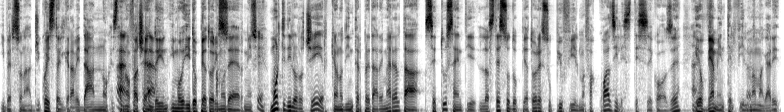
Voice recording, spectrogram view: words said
i personaggi. Questo è il grave danno che stanno Eh, facendo eh. i, i i doppiatori Ass- moderni. sì. Molti di loro cercano di interpretare, ma in realtà se tu senti lo stesso doppiatore su più film fa quasi le stesse cose Eh. e ovviamente il film Certo. magari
